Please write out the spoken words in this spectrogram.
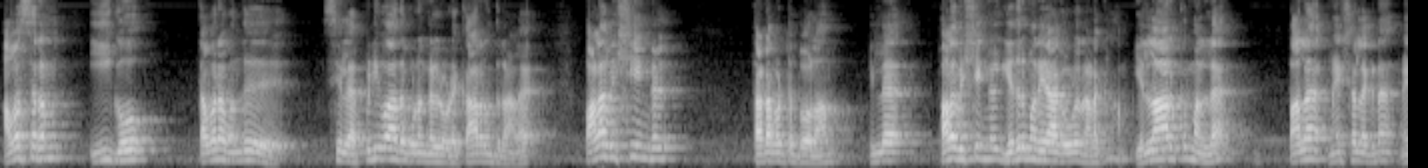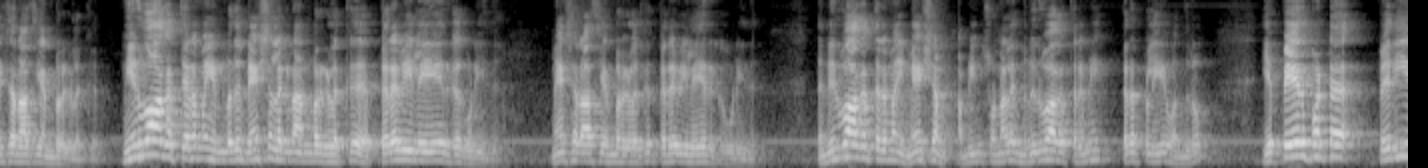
அவசரம் ஈகோ தவிர வந்து சில பிடிவாத குணங்களோட காரணத்தினால பல விஷயங்கள் தடப்பட்டு போகலாம் இல்லை பல விஷயங்கள் எதிர்மறையாக கூட நடக்கலாம். எல்லாருக்கும் அல்ல பல மேஷலக்ன மேஷராசி அன்பர்களுக்கு. நிர்வாக திறமை என்பது மேஷலக்ன அன்பர்களுக்கு பிறவியிலேயே இருக்கக்கூடியது. மேஷராசி அன்பர்களுக்கு பிறவியிலேயே இருக்கக்கூடியது. இந்த நிர்வாக திறமை மேஷம் அப்படின்னு சொன்னாலே இந்த நிர்வாக திறமை பிறப்பிலேயே வந்துடும் எப்பேற்பட்ட பெரிய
